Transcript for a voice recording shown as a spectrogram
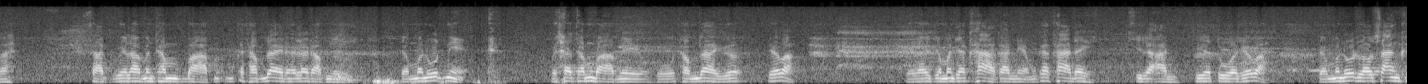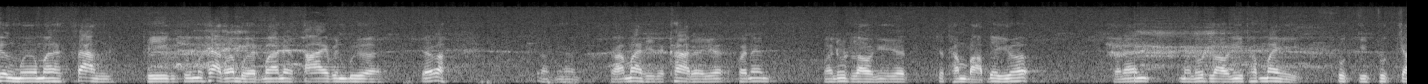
นะสัตว์เวลามันทำบาปมันก็ทำได้ในระดับหนึ่ง แต่มนุษย์เนี่ยเวลาทำบาปเนี่ยโอ้โหทำได้เยอะใช่ป่ะเวลาจะมันจะฆ่ากันเนี่ย มันก็ฆ่าได้ทีละอันทีละตัวใช่ป่ะแต่มนุษย์เราสร้างเครื่องมือมาสร้างทีคือมาสร้างระเบิดมาเนี่ยตายเป็นเบื่อใช่ป่ะ สามารถที่จะฆ่าได้เยอะ เพราะนั้นมนุษย์เรานี่จะจะทำบาปได้เยอะ เพราะนั้นมนุษย์เรานี่ถ้าไม่ฝึกจิตฝึกใจ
